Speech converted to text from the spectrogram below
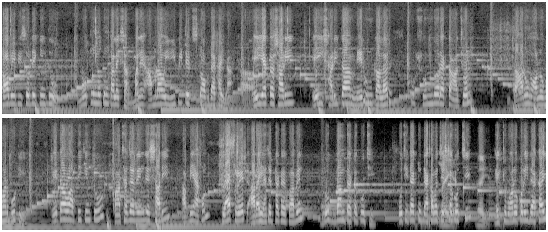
সব এপিসোডে কিন্তু নতুন নতুন কালেকশন মানে আমরা ওই রিপিটেড স্টক দেখাই না। এই একটা শাড়ি এই শাড়িটা মেরুন কালার খুব সুন্দর একটা আঁচল দারুণ অল ওভার বুটি এটাও আপনি কিন্তু পাঁচ হাজার রেঞ্জের শাড়ি আপনি এখন ফ্ল্যাট রেট আড়াই হাজার টাকায় পাবেন দুর্দান্ত একটা কুচি। কুচিটা একটু দেখাবার চেষ্টা করছি একটু বড় করেই দেখাই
